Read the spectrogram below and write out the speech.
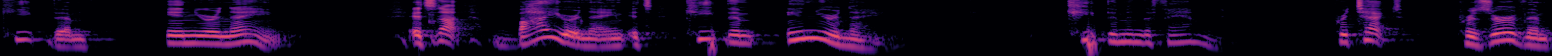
keep them in your name. It's not by your name, it's keep them in your name. Keep them in the family protect, preserve them,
